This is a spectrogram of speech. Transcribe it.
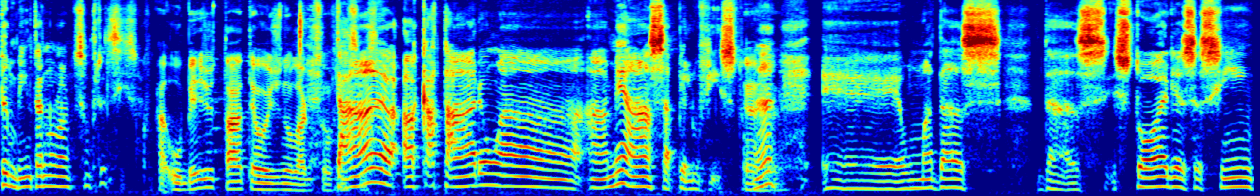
também está no Lago de São Francisco. Ah, o beijo está até hoje no Lago de São tá, Francisco? Tá, acataram a, a ameaça, pelo visto, é. né? É uma das, das histórias, assim,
